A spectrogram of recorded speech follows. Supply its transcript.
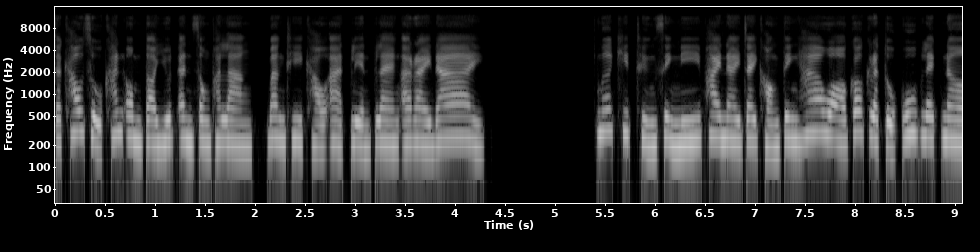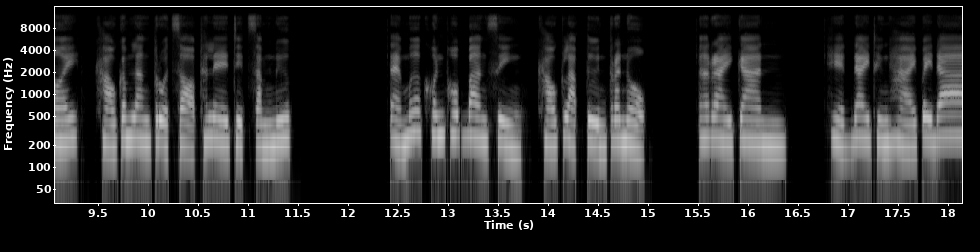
จะเข้าสู่ขั้นอมตอยุทธอันทรงพลัง บางทีเขาอาจเปลี่ยนแปลงอะไรได้ เมื่อคิดถึงสิ่งนี้ภายในใจของติงห้าวอก็กระตุกวูบเล็กน้อย เขากำลังตรวจสอบทะเลจิตสำนึก แต่เมื่อค้นพบบางสิ่ง เขากลับตื่นตระหนก อะไรกัน เหตุใดถึงหายไปได้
